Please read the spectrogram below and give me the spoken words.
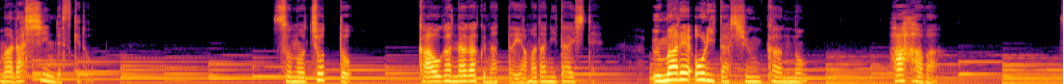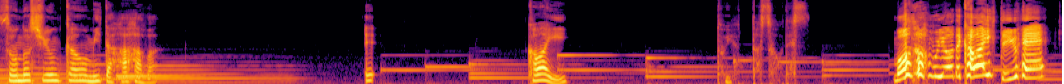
まあらしいんですけど。そのちょっと顔が長くなった山田に対して生まれ降りた瞬間の母はその瞬間を見た母はえ可愛い？と言ったそうです物無用で可愛いって言え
